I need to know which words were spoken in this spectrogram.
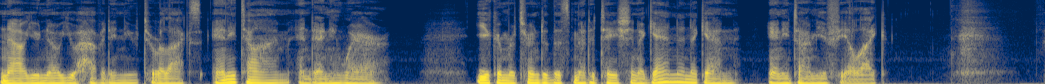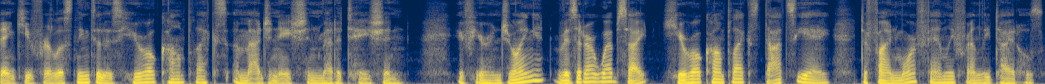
Now you know you have it in you to relax anytime and anywhere. You can return to this meditation again and again anytime you feel like. Thank you for listening to this Hero Complex Imagination Meditation. If you're enjoying it, visit our website, herocomplex.ca, to find more family friendly titles,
